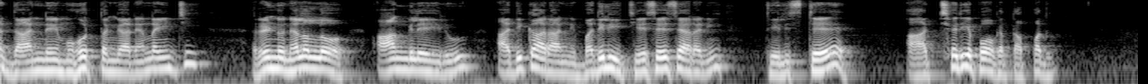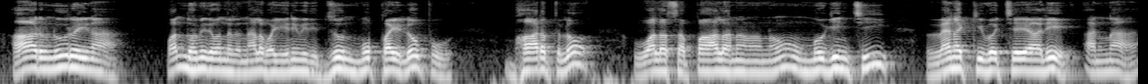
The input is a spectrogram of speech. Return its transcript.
దాన్నే ముహూర్తంగా నిర్ణయించి రెండు నెలల్లో ఆంగ్లేయులు అధికారాన్ని బదిలీ చేసేశారని తెలిస్తే ఆశ్చర్యపోక తప్పదు. ఆరు నూరైన పంతొమ్మిది వందల నలభై ఎనిమిది జూన్ ముప్పై లోపు భారత్లో వలస పాలనను ముగించి వెనక్కి వచ్చేయాలి అన్న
